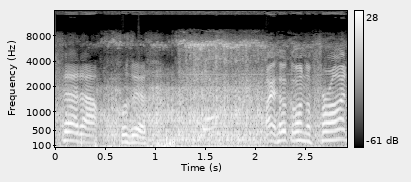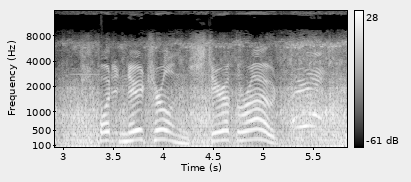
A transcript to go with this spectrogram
set up for this. I hook on the front, put it neutral, and steer up the road. All right.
